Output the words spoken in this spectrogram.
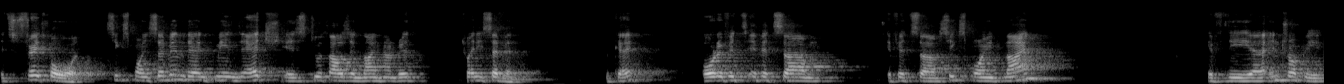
it's straightforward. 6.7, then it means H is 2,927, okay? Or if it's, if it's, um, if it's um, 6.9, if the uh, entropy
